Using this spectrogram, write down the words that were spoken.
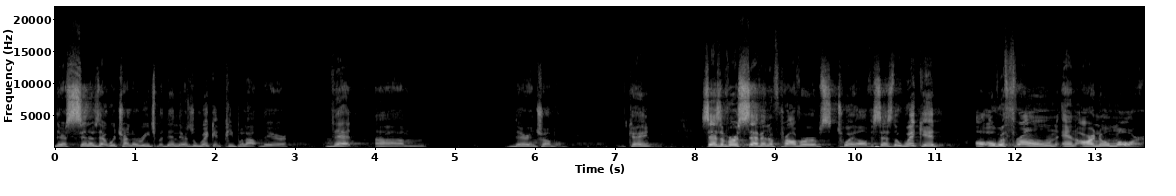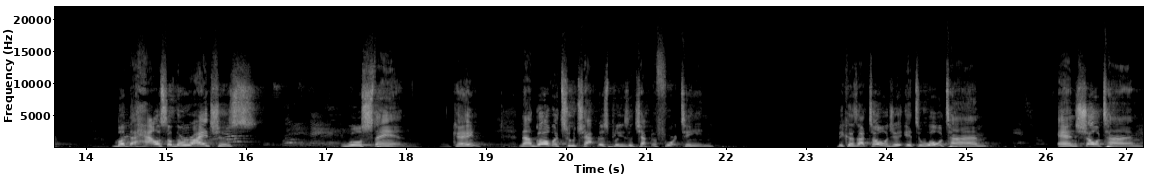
There are sinners that we're trying to reach, but then there's wicked people out there that um, they're in trouble. Okay? It says in verse 7 of Proverbs 12, it says, The wicked are overthrown and are no more. But the house of the righteous will stand. Okay? Now go over two chapters, please, to chapter 14. Because I told you it's woe time and show time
